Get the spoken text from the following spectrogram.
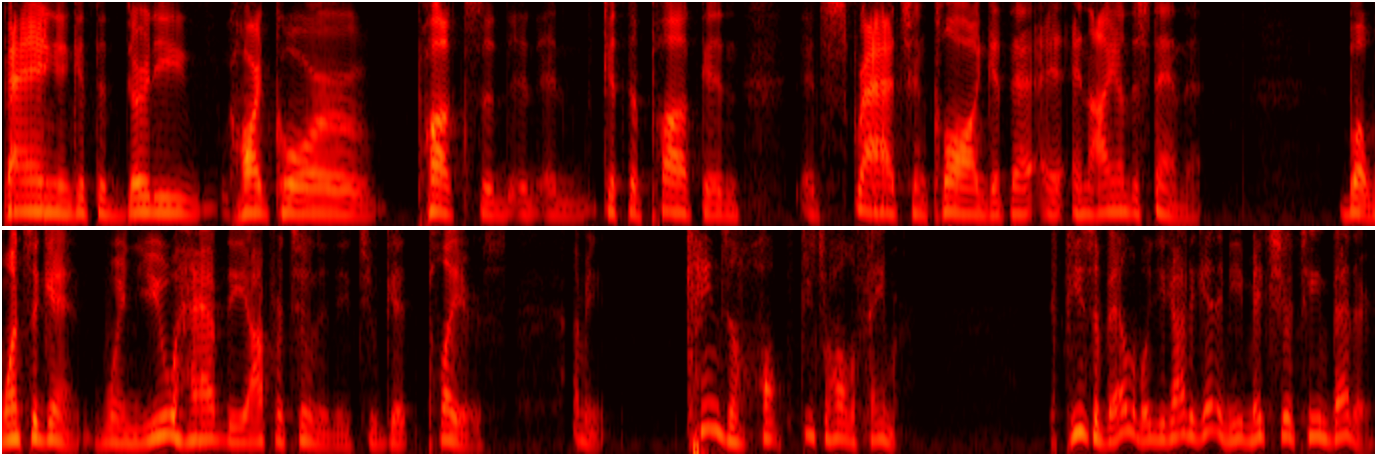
bang and get the dirty, hardcore pucks and, and, and get the puck and, and scratch and claw and get that. And I understand that. But once again, when you have the opportunity to get players, I mean, Kane's a future Hall of Famer. If he's available, you got to get him. He makes your team better.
